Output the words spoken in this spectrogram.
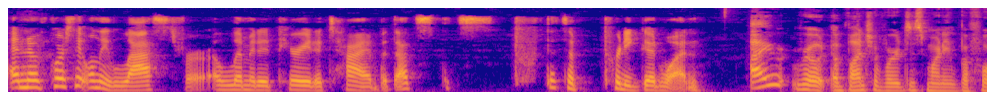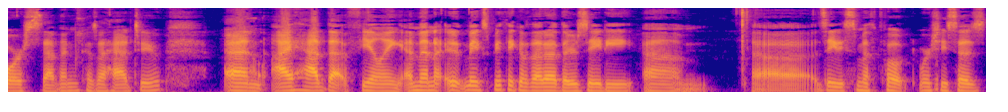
And of course, they only last for a limited period of time, but that's that's that's a pretty good one. I wrote a bunch of words this morning before seven because I had to, and I had that feeling. And then it makes me think of that other Zadie, um, uh, Zadie Smith quote where she says,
